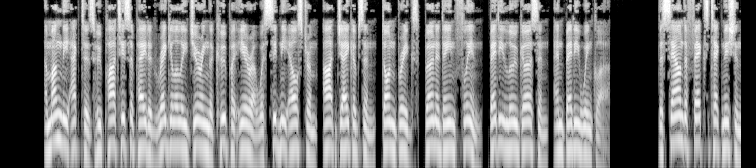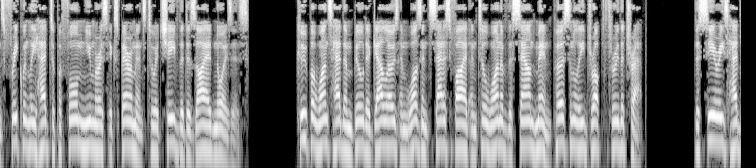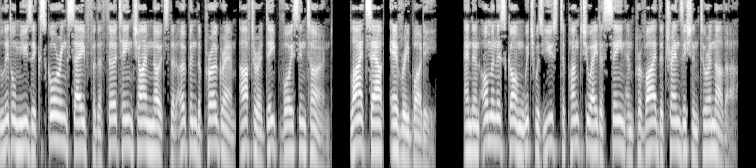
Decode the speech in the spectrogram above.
Among the actors who participated regularly during the Cooper era were Sidney Elstrom, Art Jacobson, Don Briggs, Bernadine Flynn, Betty Lou Gerson, and Betty Winkler. The sound effects technicians frequently had to perform numerous experiments to achieve the desired noises. Cooper once had them build a gallows and wasn't satisfied until one of the sound men personally dropped through the trap. The series had little music scoring save for the 13 chime notes that opened the program after a deep voice intoned, "'Lights out, everybody' and an ominous gong which was used to punctuate a scene and provide the transition to another.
